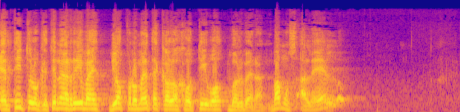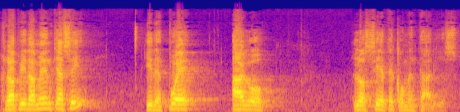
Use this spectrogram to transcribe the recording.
el título que tiene arriba es Dios promete que los cautivos volverán. Vamos a leerlo rápidamente así y después hago los siete comentarios.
